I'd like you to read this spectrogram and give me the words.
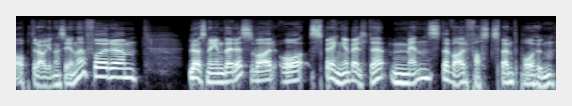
oppdragene sine, for eh, løsningen deres var å sprenge beltet mens det var fastspent på hunden.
